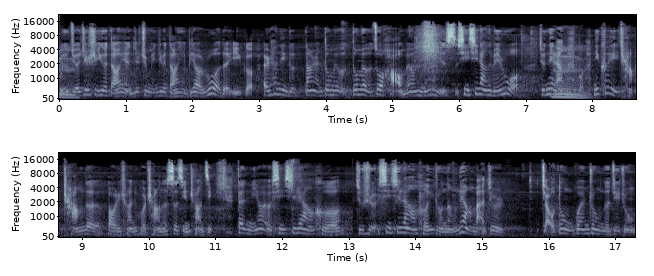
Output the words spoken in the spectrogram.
我就觉得这是一个导演，就证明这个导演比较弱的一个，而他那个当然都没有都没有做好，没有什么意思，信息量特别弱。就那两个、不，你可以长长的暴力场景或者长的色情场景，但你要有信息量和就是信息量和一种能量吧，就是搅动观众的这种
